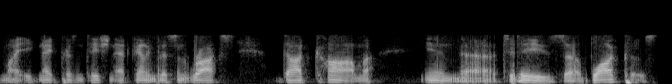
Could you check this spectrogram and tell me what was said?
my Ignite presentation at FamilyMedicineRocks.com in today's blog post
